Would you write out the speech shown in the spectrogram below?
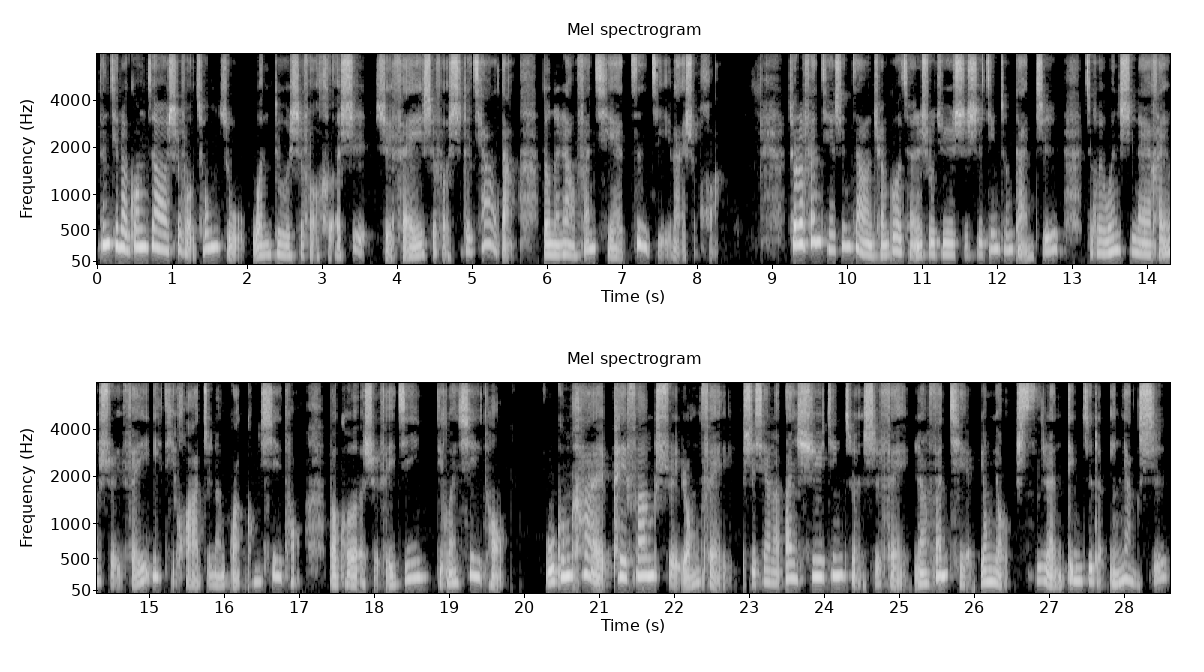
当前的光照是否充足、温度是否合适、水肥是否施得恰当，都能让番茄自己来说话。除了番茄生长全过程数据实时精准感知，智慧温室内还有水肥一体化智能管控系统，包括水肥机、滴灌系统、无公害配方水溶肥，实现了按需精准施肥，让番茄拥有私人定制的营养师，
